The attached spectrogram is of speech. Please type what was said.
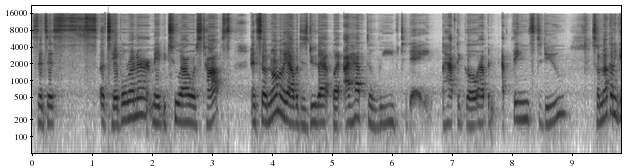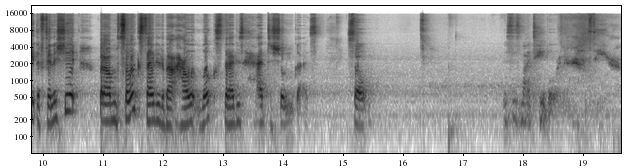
since it's a table runner, maybe two hours tops. And so normally I would just do that, but I have to leave today. I have to go, I have, have things to do. So I'm not going to get to finish it, but I'm so excited about how it looks that I just had to show you guys. So this is my table runner. Let's see here.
